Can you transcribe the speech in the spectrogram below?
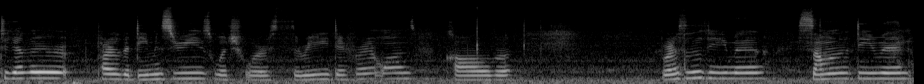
together, part of the Demon series, which were three different ones called Birth of the Demon, Son of the Demon,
